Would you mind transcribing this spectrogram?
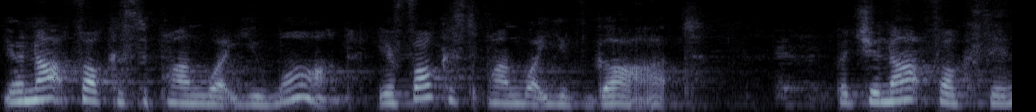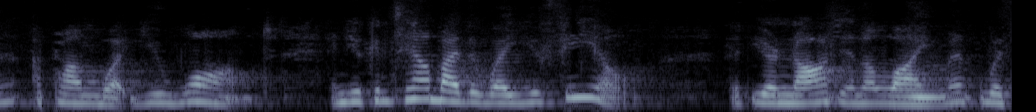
you're not focused upon what you want. You're focused upon what you've got but you're not focusing upon what you want. And you can tell by the way you feel that you're not in alignment with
